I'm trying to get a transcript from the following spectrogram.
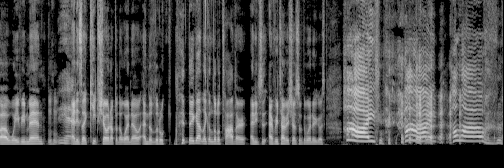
uh, waving man yeah. and he's like keeps showing up in the window and the little they got like a little toddler and he just every time it shows up the window he goes hi hi hello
